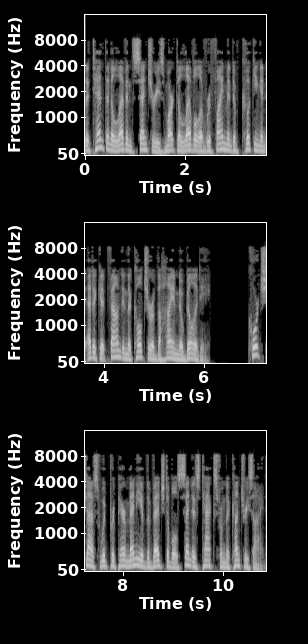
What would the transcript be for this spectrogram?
The 10th and 11th centuries marked a level of refinement of cooking and etiquette found in the culture of the Heian nobility. Court chefs would prepare many of the vegetables sent as tax from the countryside.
